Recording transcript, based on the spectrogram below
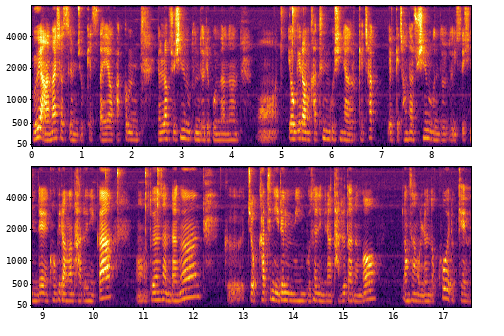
왜 안 하셨으면 좋겠어요. 가끔 연락 주시는 분들이 보면은 어, 여기랑 같은 곳이냐 그렇게 착 이렇게 전화 주시는 분들도 있으신데 거기랑은 다르니까 어, 도연산당은 그쪽 같은 이름인 보살님이랑 다르다는 거 영상 올려놓고 이렇게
